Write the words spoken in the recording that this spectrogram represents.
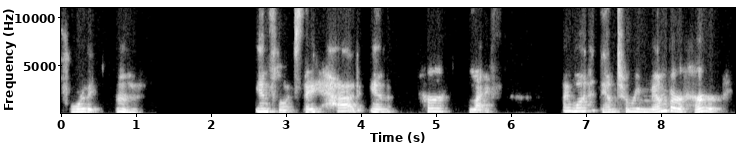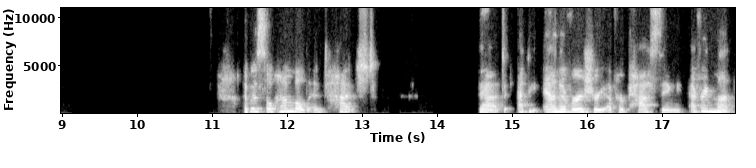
for the mm, influence they had in her life. I wanted them to remember her. I was so humbled and touched that at the anniversary of her passing, every month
